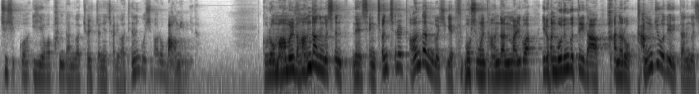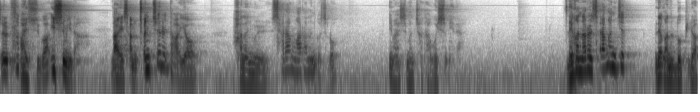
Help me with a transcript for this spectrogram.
지식과 이해와 판단과 결정의 자료가 되는 곳이 바로 마음입니다. 그로 마음을 다한다는 것은 내 생 전체를 다한다는 것이기에 목숨을 다한다는 말과 이러한 모든 것들이 다 하나로 강조되어 있다는 것을 알 수가 있습니다. 나의 삶 전체를 다하여 하나님을 사랑하라는 것으로 이 말씀은 전하고 있습니다. 내가 나를 사랑한 즉 내가 늘 높이라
